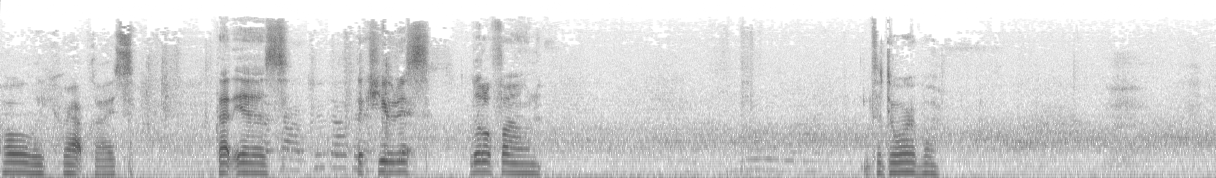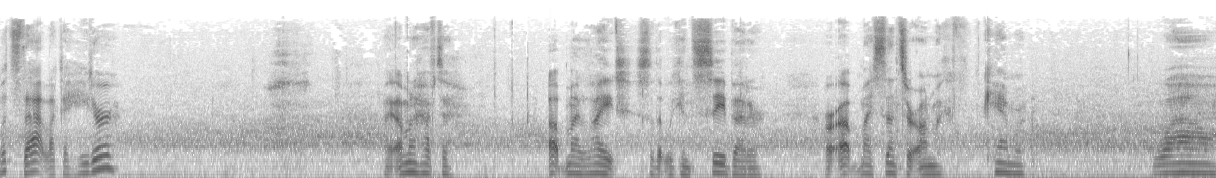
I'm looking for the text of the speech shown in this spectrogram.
Holy crap, guys. That is the cutest little phone. It's adorable. What's that? Like a heater? I'm gonna have to up my light so that we can see better. Or up my sensor on my camera. Wow.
